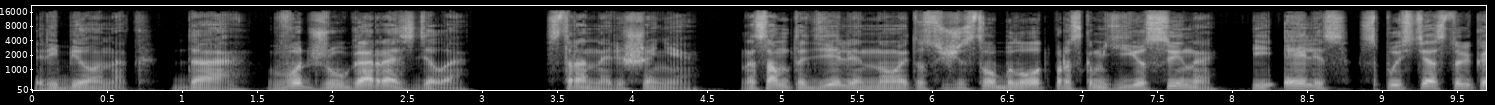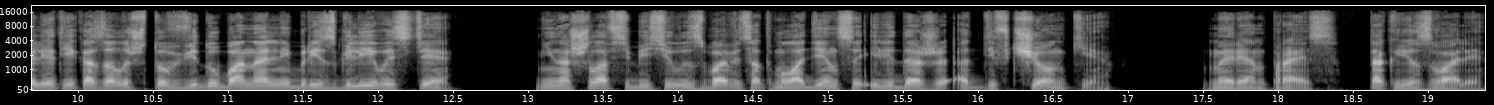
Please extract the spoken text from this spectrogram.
Ребенок, да, вот же угораздило. Странное решение. На самом-то деле, но это существо было отпрыском ее сына, и Элис, спустя столько лет ей казалось, что ввиду банальной брезгливости не нашла в себе сил избавиться от младенца или даже от девчонки. Мэриан Прайс, так ее звали.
